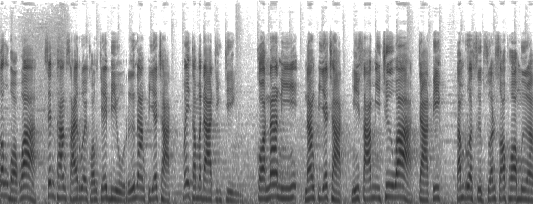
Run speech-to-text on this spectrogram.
ต้องบอกว่าเส้นทางสายรวยของเจ๊บิว หรือนางปิยชาติไม่ธรรมดาจริง ๆ ก่อนหน้านี้นางปิยชาติมีสามีชื่อว่าจ่าติ๊กตำรวจสืบสวนสพเมือง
